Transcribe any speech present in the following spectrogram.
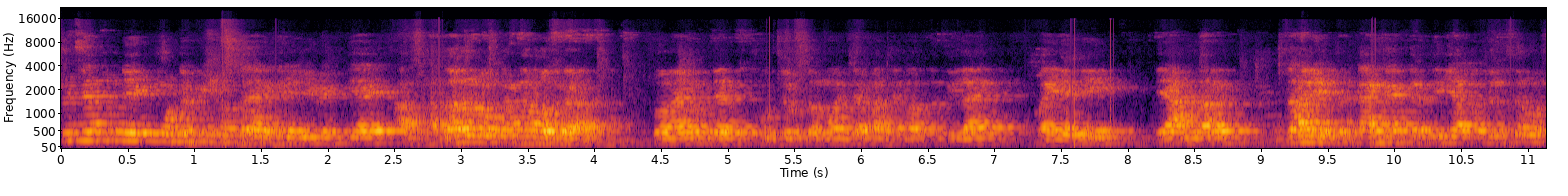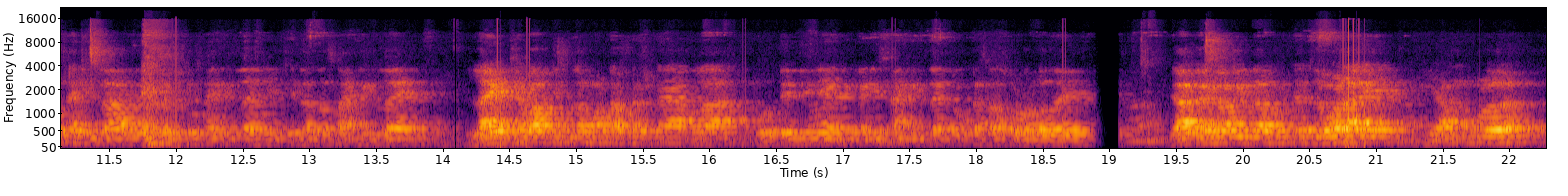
शून्यातून एक मोठं विश्व तयार केलेली व्यक्ती आहे. आज हजारो लोकांना रोजगार सोनाई विद्यार्थी म्हणजे उद्योग समूहाच्या माध्यमातून दिलाय. बाई ते आमदार झाले तर काय काय करतील याबद्दल सर्व सांगितलं. आरोग्य सांगितलं शिक्षणाचा सांगितलंय. लाईटच्या बाबतीतला मोठा प्रश्न आहे आपला. होते या ठिकाणी सांगितलाय तो कसा सोडवला जाईल. गागागाव इंदापूरच्या जवळ आहे. यामुळं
